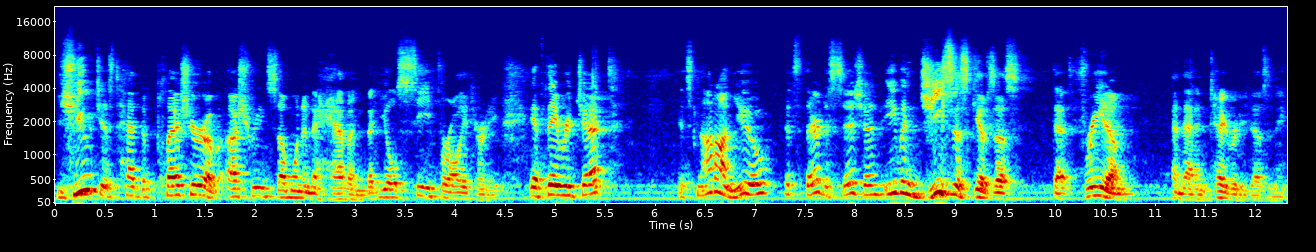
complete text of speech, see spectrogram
you just had the pleasure of ushering someone into heaven that you'll see for all eternity. If they reject, it's not on you, it's their decision. Even Jesus gives us that freedom and that integrity, doesn't he?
